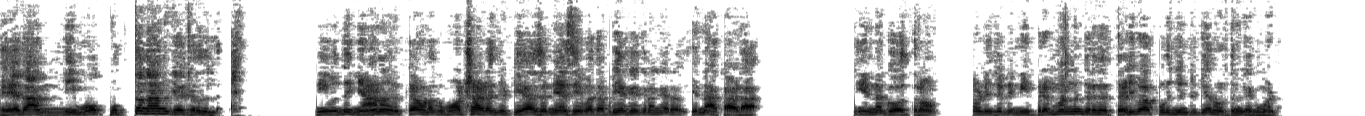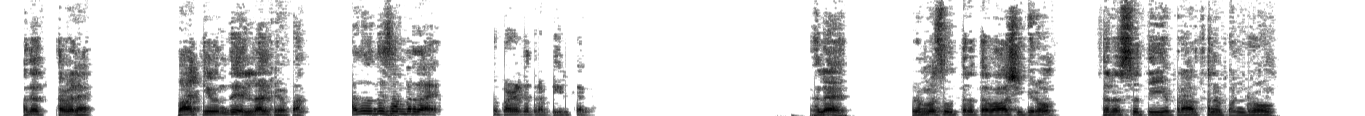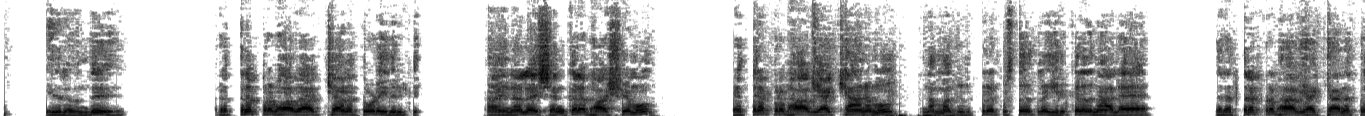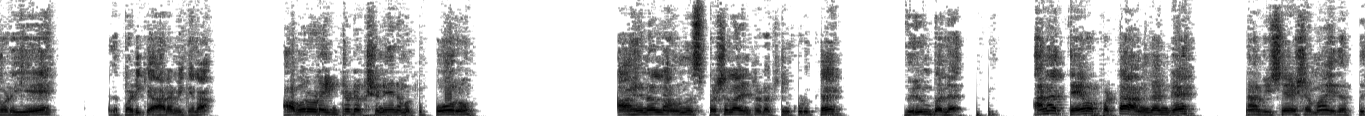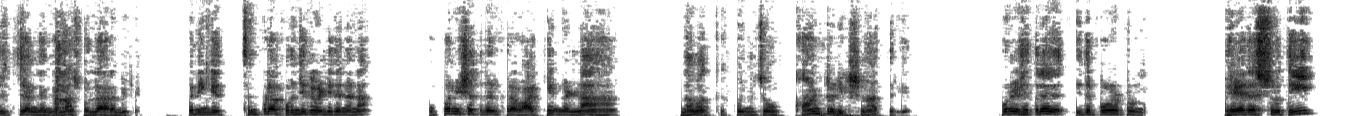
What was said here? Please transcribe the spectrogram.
வேதான் நீ மோ முக்தனான்னு கேட்கறது இல்ல நீ வந்து ஞானம் இருக்கா? உனக்கு மோட்சம் அடைஞ்சுட்டியா? சன்னியாசியை பார்த்து அப்படியா கேட்கறாங்க என்ன அக்காடா? நீ என்ன கோத்திரம்? அப்படின்னு சொல்லி நீ பிரம்மனுங்கிறத தெளிவா புரிஞ்சுட்டு இருக்கியான்னு ஒருத்தரும் கேட்க மாட்டான். அதை தவிர பாக்கி வந்து எல்லாம் கேட்பாங்க. அது வந்து சம்பிரதாயம். பழக்கத்தில் பழக்கத்துல அப்படி இருக்காங்க. அதனால பிரம்மசூத்திரத்தை வாசிக்கிறோம். சரஸ்வதியை பிரார்த்தனை பண்றோம். இதுல வந்து ரத்னப்பிரபா வியாக்கியானத்தோட இது இருக்கு. அதனால சங்கர பாஷ்யமும் ரத்னப்பிரபா வியாக்கியானமும் நம்ம இருக்கிற புஸ்தகத்துல இருக்கிறதுனால இந்த ரத்னப்பிரபா வியாக்கியானத்தோடயே அதை படிக்க ஆரம்பிக்கலாம். அவரோட இன்ட்ரடக்ஷனே நமக்கு போரும் ஆகினால் நான் ஒன்றும் ஸ்பெஷலா இன்ட்ரடக்ஷன் கொடுக்க விரும்பல. ஆனா தேவைப்பட்டா அங்கங்க நான் விசேஷமா இதை பிரிச்சு அங்கங்கெல்லாம் சொல்ல ஆரம்பிப்பேன். இப்ப நீங்க சிம்பிளா புரிஞ்சுக்க வேண்டியது என்னன்னா உபனிஷத்துல இருக்கிற வாக்கியங்கள்லாம் நமக்கு கொஞ்சம் கான்ட்ரடிக்ஷனா தெரியும். உபநிஷத்துல இது போட்டணும் பேதஸ்ருதி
